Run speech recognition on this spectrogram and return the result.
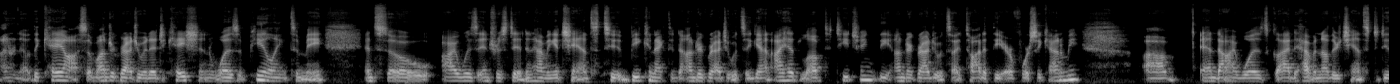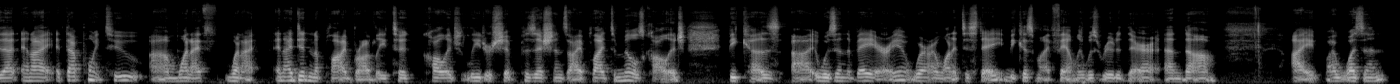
I don't know, the chaos of undergraduate education was appealing to me. And so I was interested in having a chance to be connected to undergraduates again. I had loved teaching the undergraduates I taught at the Air Force Academy. Um, and I was glad to have another chance to do that. And I, at that point too, um, when I, when I, and I didn't apply broadly to college leadership positions. I applied to Mills College because uh, it was in the Bay Area where I wanted to stay because my family was rooted there, and um, I, I wasn't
